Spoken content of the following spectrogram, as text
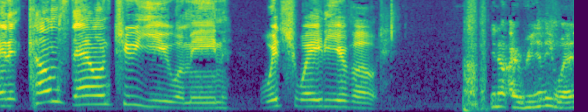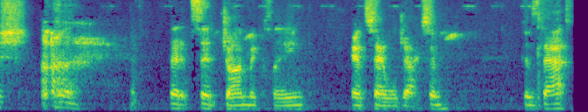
and it comes down to you, I mean. Which way do you vote? You know, I really wish that it said John McClane and Samuel Jackson because that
